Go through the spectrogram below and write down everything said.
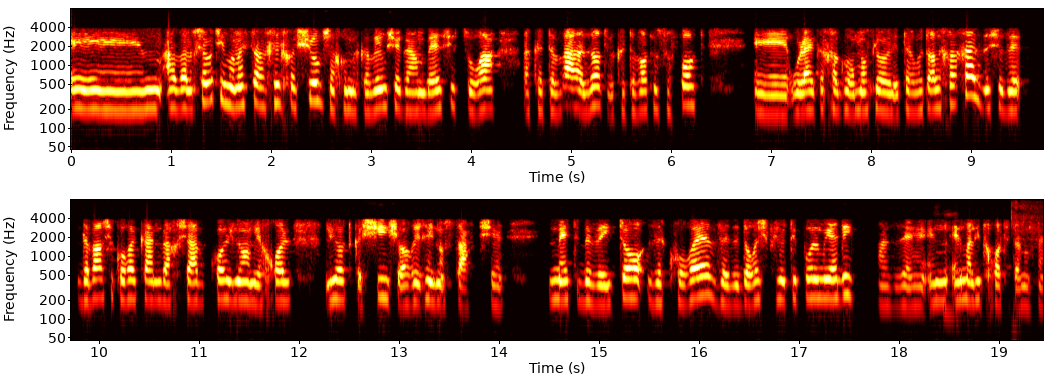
אמ, אבל אני חושבת שעם המסר הכי חשוב, שאנחנו מקווים שגם באיזושהי צורה הכתבה הזאת וכתבות נוספות, אה, אולי ככה גורמות לו יותר ויותר לחלחל, זה שזה דבר שקורה כאן ועכשיו, כל יום יכול להיות קשיש או ערירי נוסף שמת בביתו, זה קורה וזה דורש פשוט טיפול מיידי, אז אה, אין, אין מה לדחות את הנושא.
